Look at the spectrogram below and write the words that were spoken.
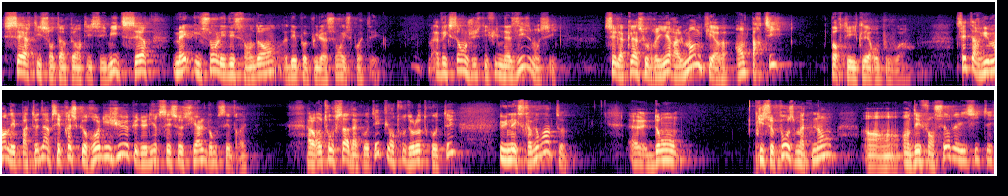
certes, ils sont un peu antisémites, certes, mais ils sont les descendants des populations exploitées. Avec ça, on justifie le nazisme aussi. C'est la classe ouvrière allemande qui a, en partie, porté Hitler au pouvoir. Cet argument n'est pas tenable. C'est presque religieux que de dire c'est social, donc c'est vrai. Alors on trouve ça d'un côté, puis on trouve de l'autre côté une extrême droite euh, qui se pose maintenant en, défenseur de la laïcité.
